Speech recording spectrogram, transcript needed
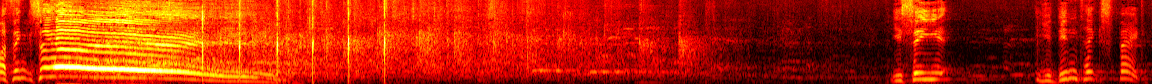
I think so. You see, you didn't expect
